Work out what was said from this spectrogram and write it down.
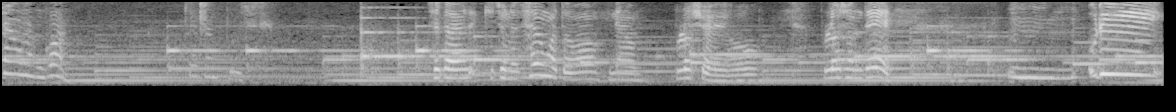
사용한 건 짜잔 보여주세요. 제가 기존에 사용하던 그냥 블러셔예요. 블러셔인데 음, 우리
